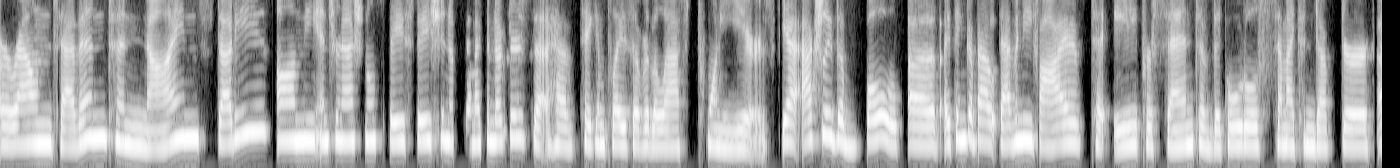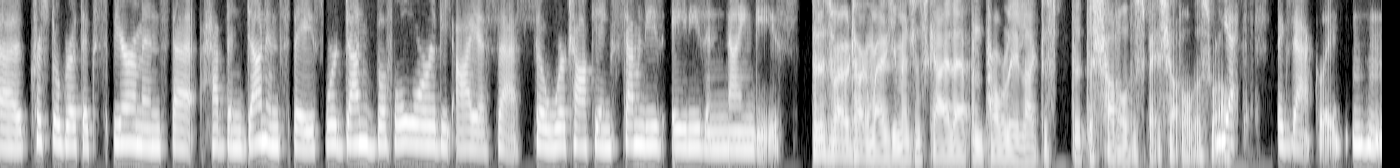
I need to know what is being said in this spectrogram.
around seven to nine studies on the International Space Station of semiconductors that have taken place over the last 20 years. Yeah, actually, the bulk of, I think, about 75 to 80% of the total semiconductor uh, crystal growth experiments that have been done in space were done before the ISS. So we're talking 70s, 80s, and 90s. So this is why we're talking about. As you mentioned, Skylab and probably like the, the, the shuttle, the space shuttle as well. Yes, exactly. hmm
